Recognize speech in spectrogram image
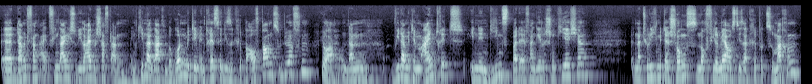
äh, damit fang, fing eigentlich so die Leidenschaft an. Im Kindergarten begonnen mit dem Interesse, diese Krippe aufbauen zu dürfen. Ja, und dann wieder mit dem Eintritt in den Dienst bei der evangelischen Kirche. Natürlich mit der Chance, noch viel mehr aus dieser Krippe zu machen.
